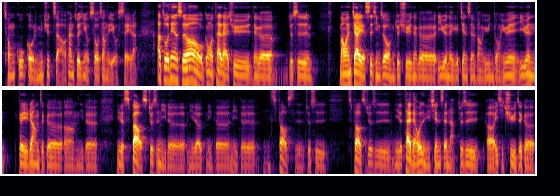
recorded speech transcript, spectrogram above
从 Google 里面去找，看最近有受伤的有谁啦。啊，昨天的时候，我跟我太太去那个，就是忙完家里的事情之后，我们就去那个医院的一个健身房运动，因为医院可以让这个呃，你的。你的 spouse 就是你的、你的、你的、你的 spouse 就是 spouse 就是你的太太或者你的先生啦，就是呃一起去这个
